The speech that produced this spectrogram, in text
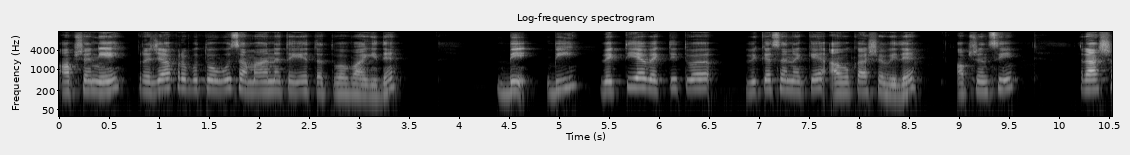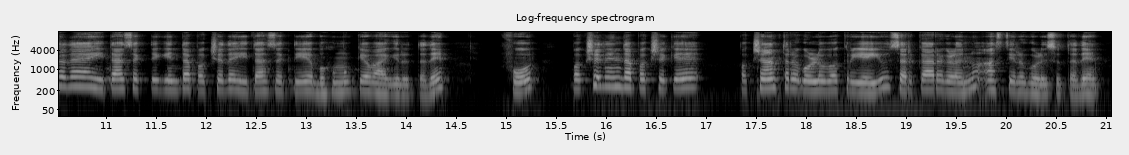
ಆಪ್ಷನ್ ಎ, ಪ್ರಜಾಪ್ರಭುತ್ವವು ಸಮಾನತೆಯ ತತ್ವವಾಗಿದೆ. ಬಿ ಬಿ, ವ್ಯಕ್ತಿಯ ವ್ಯಕ್ತಿತ್ವ ವಿಕಸನಕ್ಕೆ ಅವಕಾಶವಿದೆ. ಆಪ್ಷನ್ ಸಿ, ರಾಷ್ಟ್ರದ ಹಿತಾಸಕ್ತಿಗಿಂತ ಪಕ್ಷದ ಹಿತಾಸಕ್ತಿಯೇ ಬಹುಮುಖ್ಯವಾಗಿರುತ್ತದೆ. ಫೋರ್, ಪಕ್ಷದಿಂದ ಪಕ್ಷಕ್ಕೆ ಪಕ್ಷಾಂತರಗೊಳ್ಳುವ ಕ್ರಿಯೆಯು ಸರ್ಕಾರಗಳನ್ನು ಅಸ್ಥಿರಗೊಳಿಸುತ್ತದೆ.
